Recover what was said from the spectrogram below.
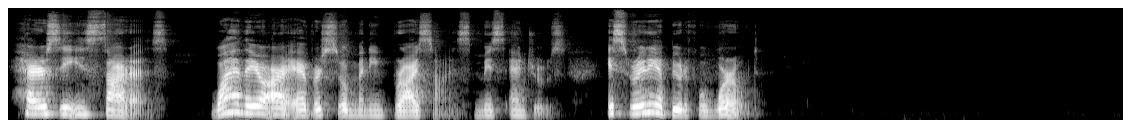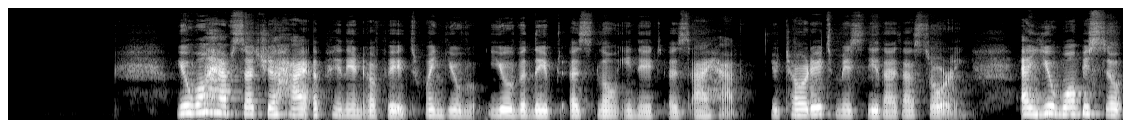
heresy in silence. Why there are ever so many bright sides, Miss Andrews. It's really a beautiful world. You won't have such a high opinion of it when you've, you've lived as long in it as I have. You told it Miss Eliza Soaring, and you won't be so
